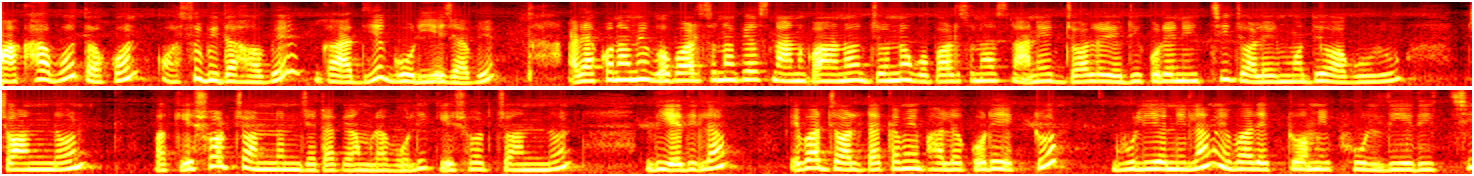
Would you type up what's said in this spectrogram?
মাখাবো, তখন অসুবিধা হবে, গা দিয়ে গড়িয়ে যাবে। আর এখন আমি গোপাল সোনাকে স্নান করানোর জন্য গোপাল সোনার স্নানের জল রেডি করে নিচ্ছি। জলের মধ্যে অগুরু চন্দন বা কেশর চন্দন যেটাকে আমরা বলি, কেশর চন্দন দিয়ে দিলাম। এবার জলটাকে আমি ভালো করে একটু ঘুলিয়ে নিলাম। এবার একটু আমি ফুল দিয়ে দিচ্ছি।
